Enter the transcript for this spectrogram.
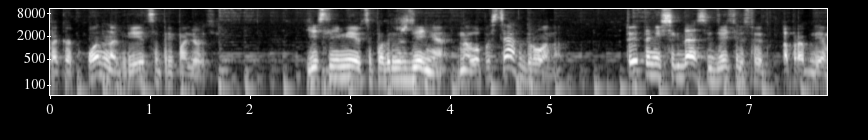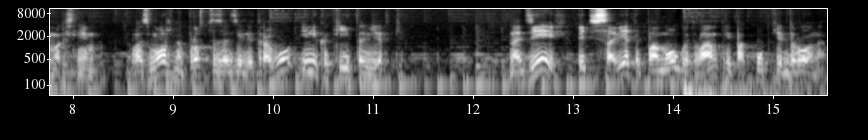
так как он нагреется при полете. Если имеются повреждения на лопастях дрона, то это не всегда свидетельствует о проблемах с ним. Возможно, просто задели траву или какие-то ветки. Надеюсь, эти советы помогут вам при покупке дрона.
